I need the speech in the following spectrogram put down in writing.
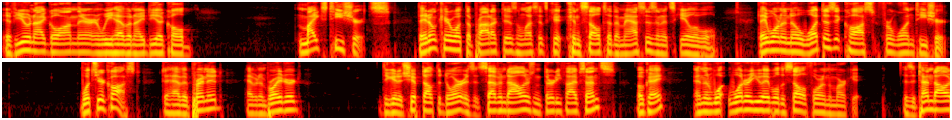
if you and I go on there and we have an idea called Mike's T-shirts, they don't care what the product is unless it can sell to the masses and it's scalable. They want to know what does it cost for one t-shirt? What's your cost to have it printed, have it embroidered, to get it shipped out the door? Is it $7.35? Okay. And then what what are you able to sell it for in the market? Is it $10?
